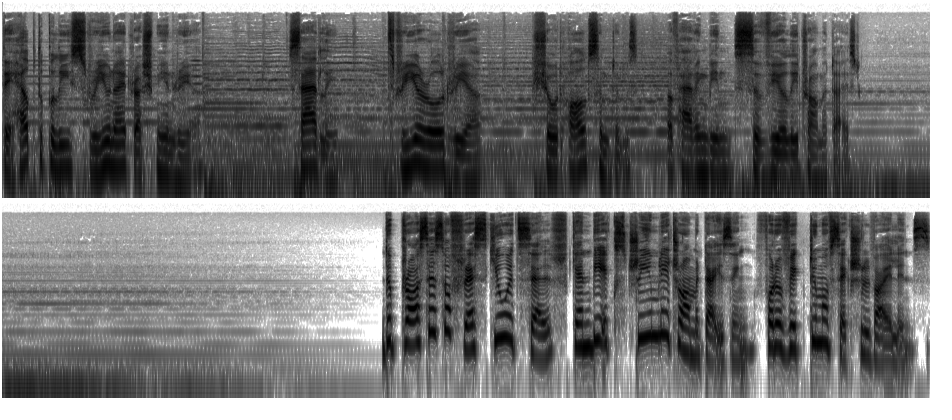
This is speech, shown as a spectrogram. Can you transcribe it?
They helped the police reunite Rashmi and Ria. Sadly, three year old Ria showed all symptoms of having been severely traumatized. The process of rescue itself can be extremely traumatizing for a victim of sexual violence.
